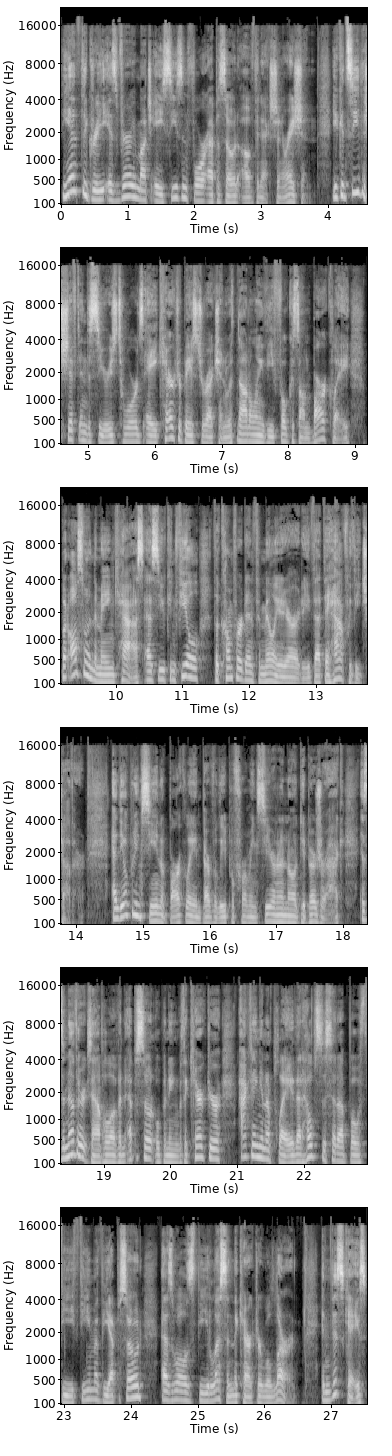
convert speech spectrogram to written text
The Nth Degree is very much a season 4 episode of The Next Generation. You can see the shift in the series towards a character based direction with not only the focus on Barclay, but also in the main cast as you can feel the comfort and familiarity that they have with each other. And the opening scene of Barclay and Beverly performing Cyrano de Bergerac is another example of an episode opening with a character acting in a play that helps to set up both the theme of the episode as well as the lesson the character will learn. In this case,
